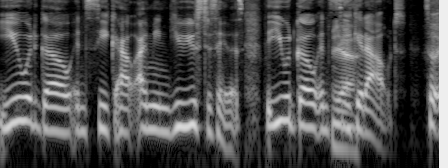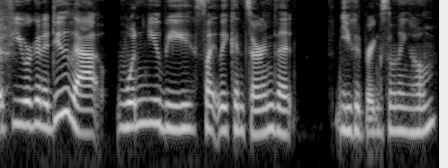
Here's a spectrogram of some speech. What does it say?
You would go and seek out. I mean, you used to say this that you would go and seek Yeah. it out. So, if you were going to do that, wouldn't you be slightly concerned that you could bring something home?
